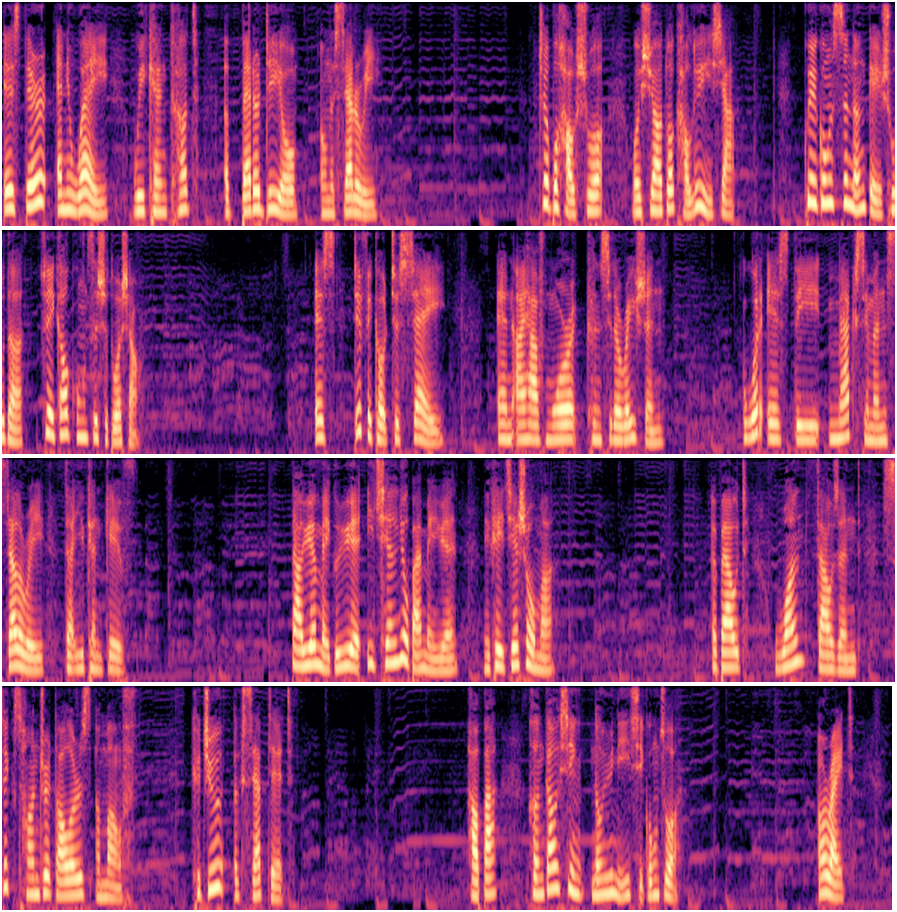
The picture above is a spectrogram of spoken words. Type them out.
Is there any way we can cut a better deal on the salary? 这不好说，我需要多考虑一下。贵公司能给出的最高工资是多少 ？is difficult to say, and I have more consideration. What is the maximum salary that you can give? 大约每个月一千六百美元，你可以接受吗？About one thousand six hundred dollars a month. Could you accept it? 好吧，很高兴能与你一起工作。 all right,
